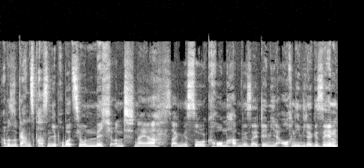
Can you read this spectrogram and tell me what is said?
aber so ganz passen die Proportionen nicht und naja, sagen wir es so, Chrom haben wir seitdem hier auch nie wieder gesehen.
